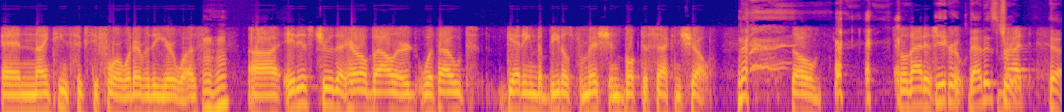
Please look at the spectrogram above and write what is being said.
in 1964, whatever the year was, mm-hmm. uh, it is true that Harold Ballard, without getting the Beatles' permission, booked a second show. so, so that is true. Yeah, that is true. But, yeah.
